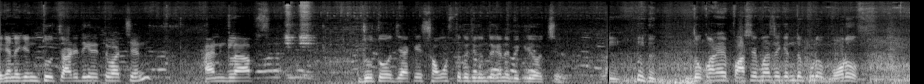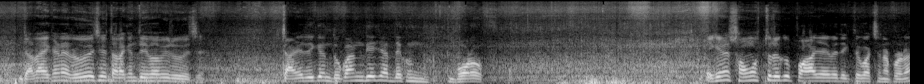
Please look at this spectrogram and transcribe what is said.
এখানে কিন্তু চারিদিকে দেখতে পাচ্ছেন হ্যান্ড গ্লাভস জুতো, জ্যাকেট, সমস্ত কিছু কিন্তু এখানে বিক্রি হচ্ছে। দোকানের পাশে পাশে কিন্তু পুরো বরফ। যারা এখানে রয়েছে, তারা কিন্তু এভাবেই রয়েছে। চারিদিকে দোকান দিয়ে আর দেখুন বরফ। এখানে সমস্ত রকম পাওয়া যাবে, দেখতে পাচ্ছেন আপনারা।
